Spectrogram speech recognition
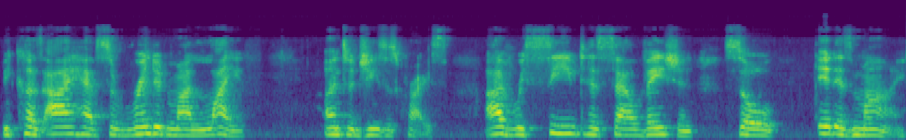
because I have surrendered my life unto Jesus Christ. I've received his salvation. So it is mine.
